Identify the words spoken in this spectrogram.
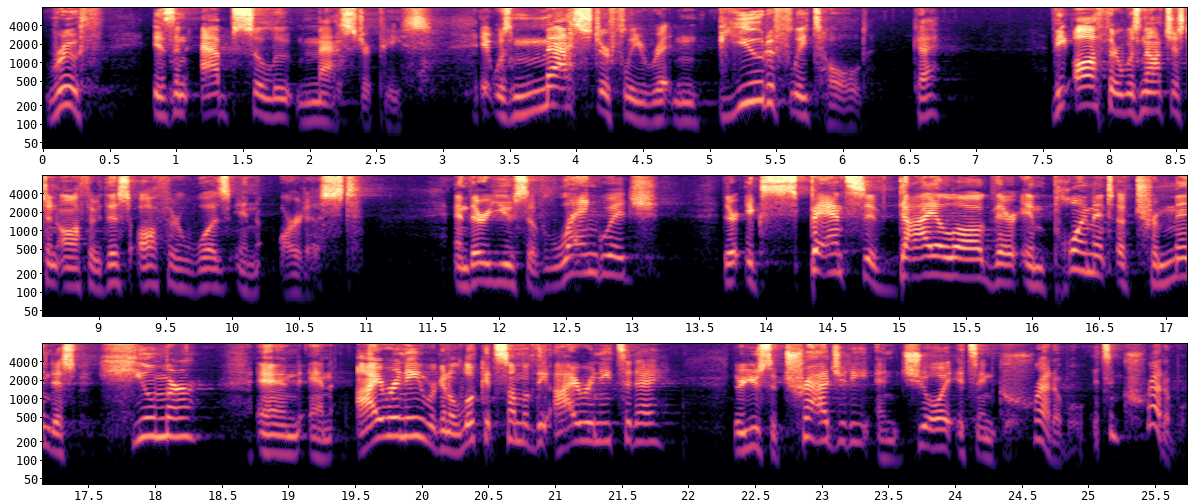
Ruth is an absolute masterpiece. It was masterfully written, beautifully told, okay? The author was not just an author, this author was an artist. And their use of language, their expansive dialogue, their employment of tremendous humor and, and irony, we're going to look at some of the irony today. Their use of tragedy and joy, it's incredible. It's incredible.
